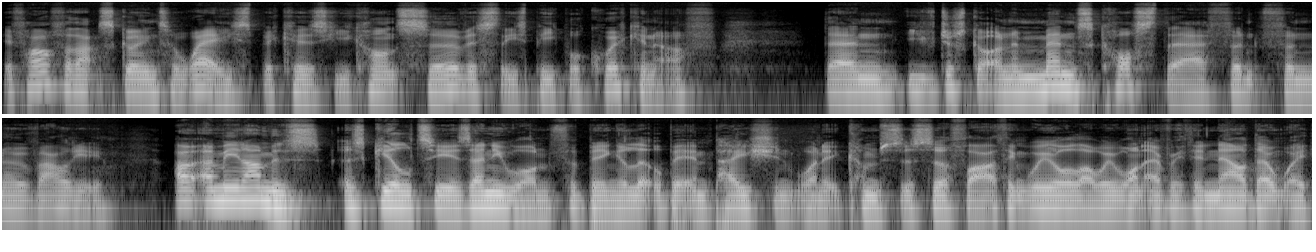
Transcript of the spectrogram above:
if half of that's going to waste because you can't service these people quick enough, then you've just got an immense cost there for, for no value. I mean, I'm as, as guilty as anyone for being a little bit impatient when it comes to stuff like I think we all are. We want everything now, don't we?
